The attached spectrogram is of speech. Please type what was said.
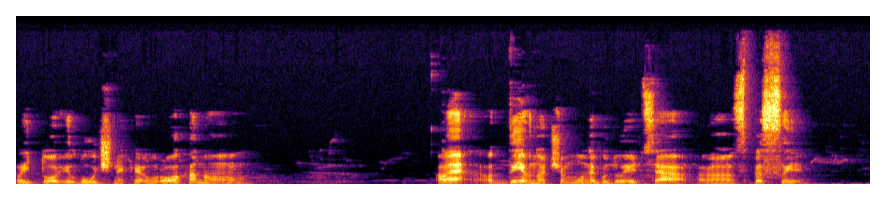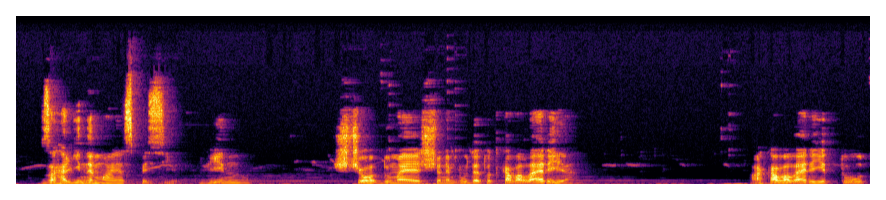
лейтові лучники у Рохану. Але от дивно, чому не будуються е, списи. Взагалі немає списів. Він. Що, думає, що не буде тут кавалерія? А кавалерії тут.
